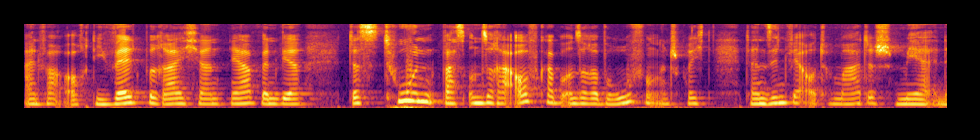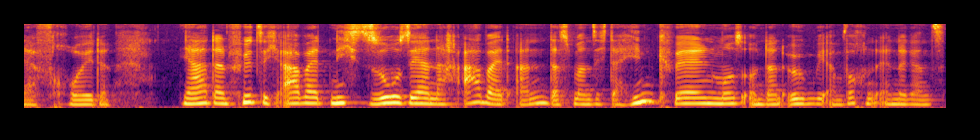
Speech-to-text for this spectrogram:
einfach auch die Welt bereichern. Ja, wenn wir das tun, was unserer Aufgabe, unserer Berufung entspricht, dann sind wir automatisch mehr in der Freude ja, dann fühlt sich Arbeit nicht so sehr nach Arbeit an, dass man sich dahin quälen muss und dann irgendwie am Wochenende ganz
